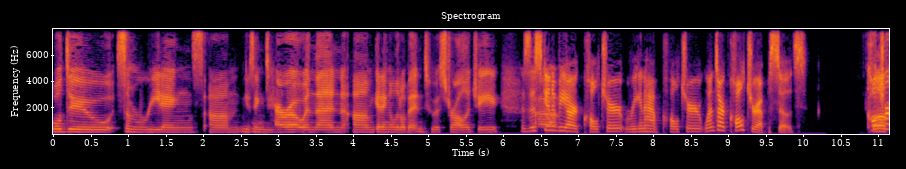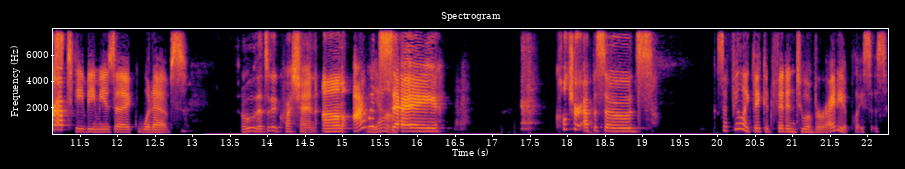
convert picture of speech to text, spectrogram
we'll do some readings um, using tarot and then um, getting a little bit into astrology. Is this going to be our culture? We're going to have culture? When's our culture episodes? culture Books, ep- TV, music, whatevs. Oh, that's a good question. Um, I would Yeah. say culture episodes. Because I feel like they could fit into a variety of places.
